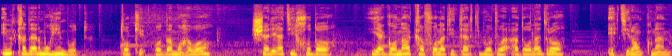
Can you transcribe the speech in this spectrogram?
ин қадар муҳим буд то ки одаму ҳаво шариати худо ягона кафолати тартибот ва адолатро эҳтиром кунанд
